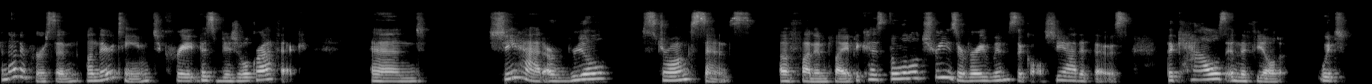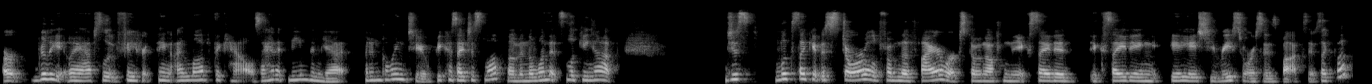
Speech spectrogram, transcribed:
another person on their team to create this visual graphic. And she had a real strong sense of fun and play because the little trees are very whimsical. She added those. The cows in the field, which are really my absolute favorite thing. I love the cows. I haven't named them yet, but I'm going to because I just love them. And the one that's looking up just looks like it was startled from the fireworks going off from the excited, exciting ADHD resources box. It's like, what?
